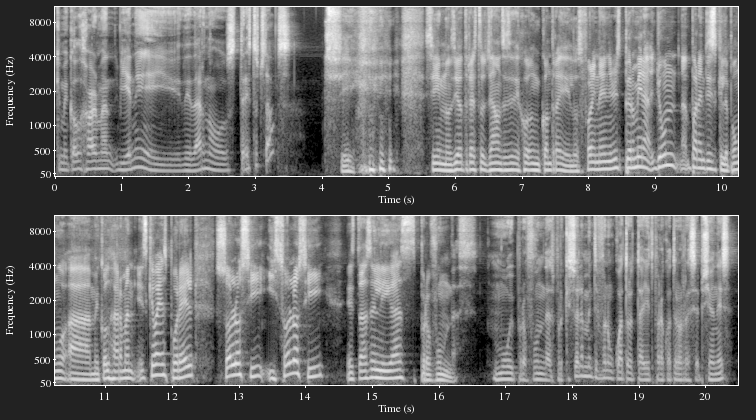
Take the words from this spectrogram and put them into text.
Que McCall Hartman viene de darnos tres touchdowns. Sí, sí, nos dio tres touchdowns ese juego en contra de los 49ers. Pero mira, yo un paréntesis que le pongo a Michael Harman es que vayas por él solo si y solo si estás en ligas profundas. Muy profundas, porque solamente fueron cuatro targets para cuatro recepciones.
